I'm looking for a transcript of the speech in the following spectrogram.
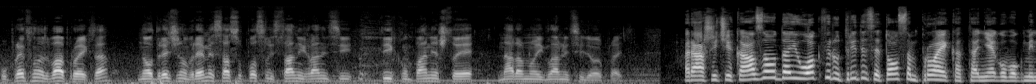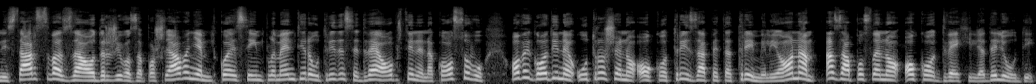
u prethodno dva projekta na određeno vreme, sad su postali stalni radnici tih kompanija, što je naravno i glavni cilj ovog projekta. Rašić je kazao da je u okviru 38 projekata njegovog ministarstva za održivo zapošljavanje, koje se implementira u 32 opštine na Kosovu, ove godine utrošeno oko 3,3 miliona, a zaposleno oko 2000 ljudi.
